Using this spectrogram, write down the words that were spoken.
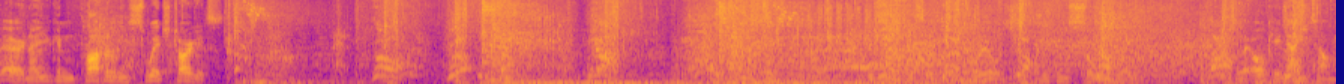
There, now you can properly switch targets. This, this tutorial is so late. So like, okay, now you tell me.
